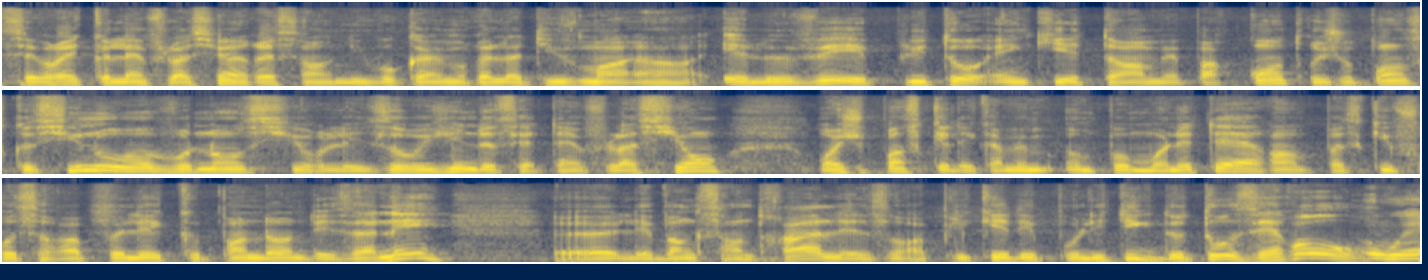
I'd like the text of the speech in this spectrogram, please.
c'est vrai que l'inflation reste à un niveau quand même relativement hein, élevé et plutôt inquiétant. Mais par contre, je pense que si nous revenons sur les origines de cette inflation, moi je pense qu'elle est quand même un peu monétaire, hein, parce qu'il faut se rappeler que pendant des années, euh, les banques centrales, elles ont appliqué des politiques de taux zéro. Oui,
